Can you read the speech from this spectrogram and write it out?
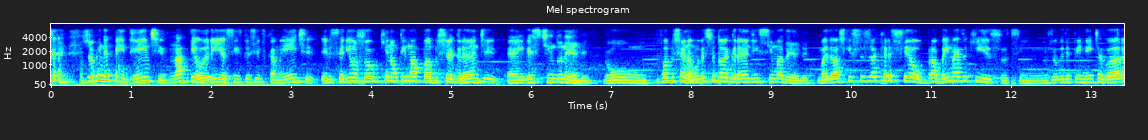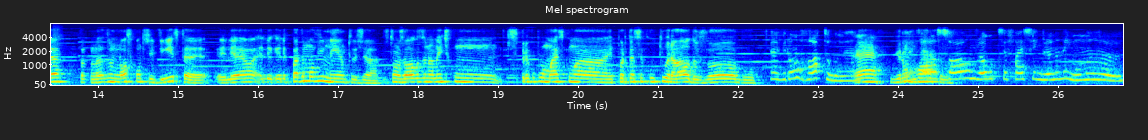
jogo independente, na teoria, assim, especificamente, ele seria um jogo que não tem uma publisher grande é, investindo nele. Ou, um publisher não, um investidor grande em cima dele. Mas eu acho que isso já cresceu pra bem mais do que isso, assim. Um jogo independente agora, pelo menos no nosso ponto de vista, ele é, ele, ele é quase um movimento já. São jogos normalmente com... que se preocupam mais com a importância cultural do jogo. É, virou um rótulo, né? É, virou um Antes era rótulo. só um jogo que você faz sem grana nenhuma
